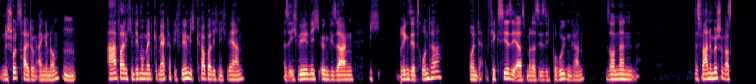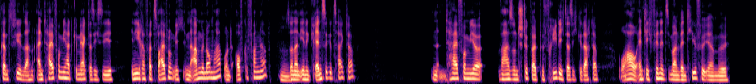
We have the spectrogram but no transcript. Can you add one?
eine Schutzhaltung eingenommen. Mhm. A, weil ich in dem Moment gemerkt habe, ich will mich körperlich nicht wehren. Also ich will nicht irgendwie sagen, ich bringe sie jetzt runter und fixiere sie erstmal, dass sie sich beruhigen kann, sondern das war eine Mischung aus ganz vielen Sachen. Ein Teil von mir hat gemerkt, dass ich sie in ihrer Verzweiflung nicht in den Arm genommen habe und aufgefangen habe, sondern ihr eine Grenze gezeigt habe. Ein Teil von mir war so ein Stück weit befriedigt, dass ich gedacht habe, wow, endlich findet sie mal ein Ventil für ihren Müll.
